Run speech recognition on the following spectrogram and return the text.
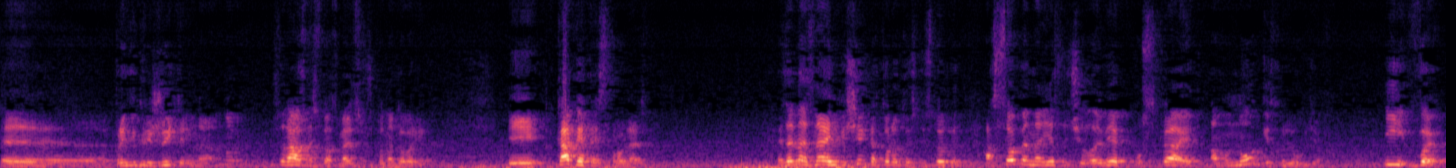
э, пренебрежительно. Ну, разные ситуации, смотрите, что она говорила. И как это исправлять? Это одна из знаете, вещей, которые то есть, не стоит говорить. Особенно если человек пускает о многих людях и в,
